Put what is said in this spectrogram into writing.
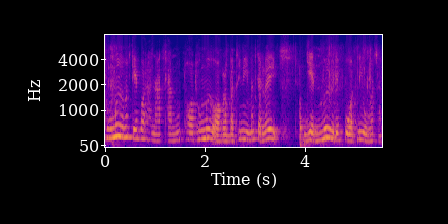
ถุงมือมันเก็บบ่ถนัดค่ะนูถอดถุงมือออกล้วบัดที่นี่มันก็เลยเย็นมือเลยปวดนิ้วว่าซั่น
